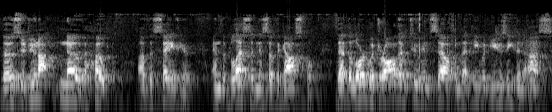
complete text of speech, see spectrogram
those who do not know the hope of the Savior, and the blessedness of the gospel. That the Lord would draw them to himself and that he would use even us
